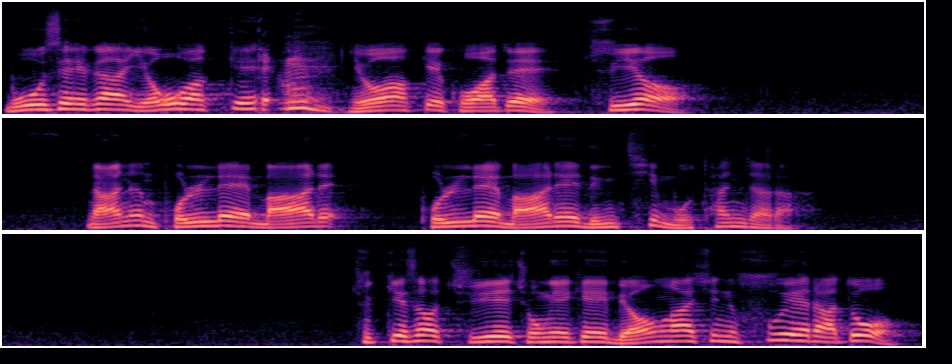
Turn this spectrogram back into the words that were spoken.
모세가 여호와께 여호와께 고하되 주여 나는 본래 말에 본래 말에 능치 못한 자라 주께서 주의 종에게 명하신 후에라도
